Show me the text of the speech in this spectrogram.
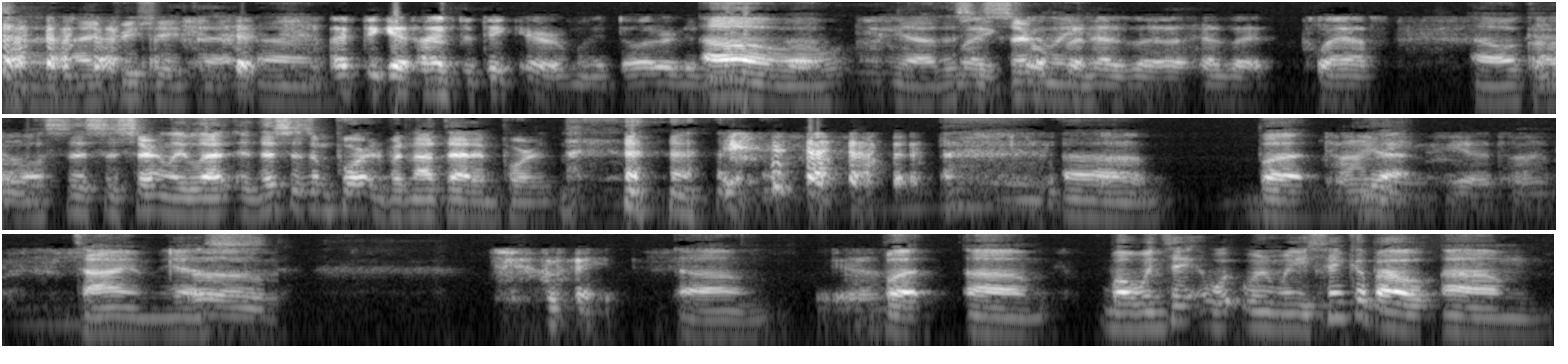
Uh, I appreciate that. Um, I have to get. I have to take care of my daughter tonight. oh, well, yeah. This my is certainly. has a has a class. Oh, okay. Um, well, this is certainly le- this is important, but not that important. um, but Timing, yeah, yeah, time. time. Yes. Um, right. Um, Yeah. But um, well, when th- when we think about um,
